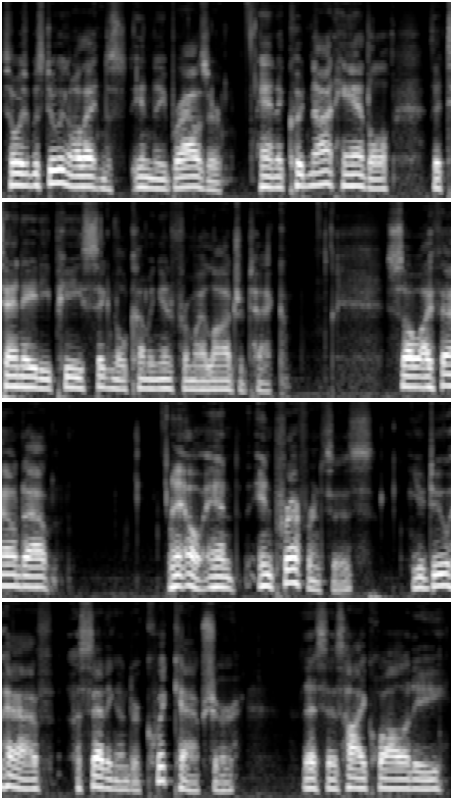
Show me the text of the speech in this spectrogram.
So it was doing all that in the, in the browser and it could not handle the 1080p signal coming in from my Logitech. So I found out eh, oh, and in preferences, you do have a setting under quick capture that says high quality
